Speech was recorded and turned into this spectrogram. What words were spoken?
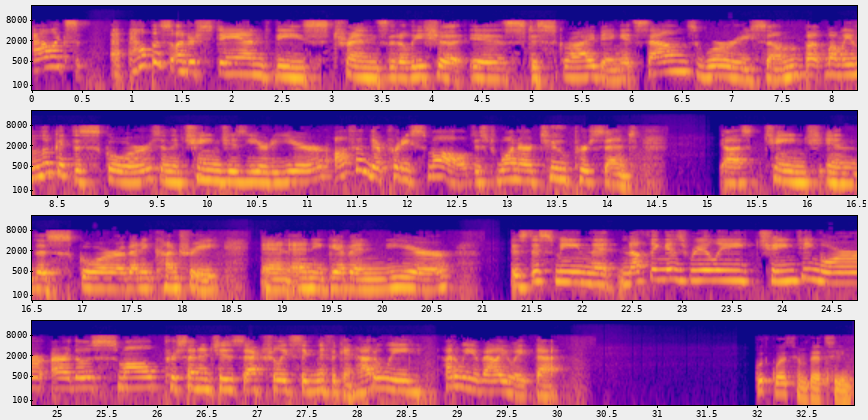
Alex, help us understand these trends that Alicia is describing. It sounds worrisome, but when we look at the scores and the changes year to year, often they're pretty small, just one or two percent uh, change in the score of any country in any given year. Does this mean that nothing is really changing, or are those small percentages actually significant? How do we how do we evaluate that? Good question, Betsy.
